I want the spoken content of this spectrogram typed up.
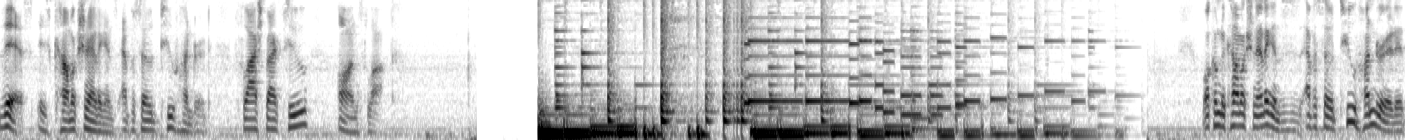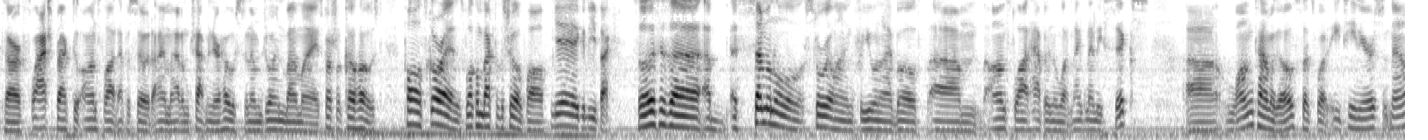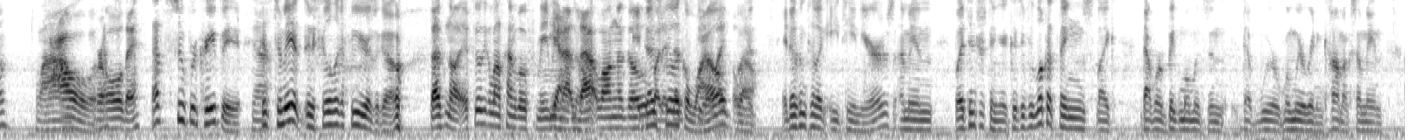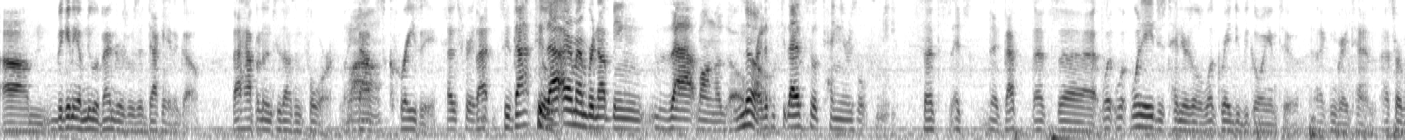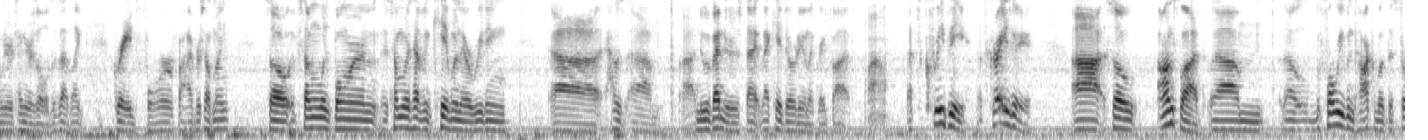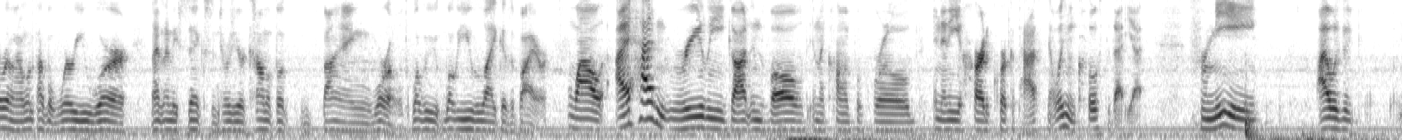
This is Comic Shenanigans, episode 200, Flashback to Onslaught. Welcome to Comic Shenanigans. This is episode 200. It's our flashback to Onslaught episode. I'm Adam Chapman, your host, and I'm joined by my special co host, Paul Scores. Welcome back to the show, Paul. Yay, good to be back. So, this is a, a, a seminal storyline for you and I both. Um, the Onslaught happened in, what, 1996? Uh, long time ago, so that's what, 18 years now? Wow. We're that's, old, eh? That's super creepy. Yeah. Because to me, it, it feels like a few years ago. Does not. it feels like a long time ago for me. Maybe not no, that long ago. It does but feel it like does a feel while, like a but while. It doesn't feel like 18 years. I mean, but it's interesting because if you look at things like that were big moments in that we were when we were reading comics. I mean, um, beginning of New Avengers was a decade ago. That happened in 2004. Like Wow. that's crazy. That is crazy. That see that See feels that I remember not being that long ago. No. right? It doesn't feel, that doesn't feel ten years old to me. so it's it's like that that's uh what, what what age is 10 years old? What grade do you be going into? Like in grade 10. I started when you were 10 years old. Is that like grade 4 or 5 or something? So if someone was born, if someone was having a kid when they were reading uh how's um uh, New Avengers, that that kid's already in like grade 5. Wow. That's creepy. That's crazy. Uh, so onslaught. Um, uh, before we even talk about the storyline, I want to talk about where you were 1996 in terms of your comic book buying world. What were you, what were you like as a buyer? Wow, I hadn't really got involved in the comic book world in any hardcore capacity. I wasn't even close to that yet. For me, I was a you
